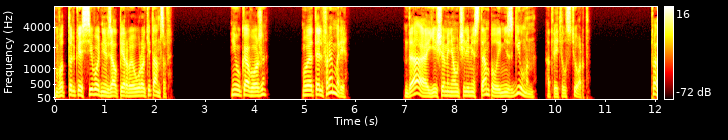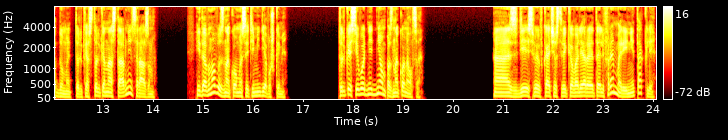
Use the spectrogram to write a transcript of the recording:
«Вот только сегодня взял первые уроки танцев». «И у кого же? У Этель Фреммери?» «Да, еще меня учили мисс Темпл и мисс Гилман», — ответил Стюарт. «Подумать только, столько наставниц разом. И давно вы знакомы с этими девушками?» «Только сегодня днем познакомился». «А здесь вы в качестве кавалера Этель Фреммери, не так ли?»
